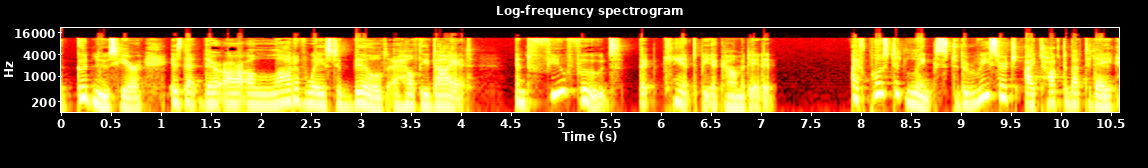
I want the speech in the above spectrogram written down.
good news here is that there are a lot of ways to build a healthy diet, and few foods that can't be accommodated. I've posted links to the research I talked about today,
